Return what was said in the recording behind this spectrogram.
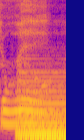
surreal.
